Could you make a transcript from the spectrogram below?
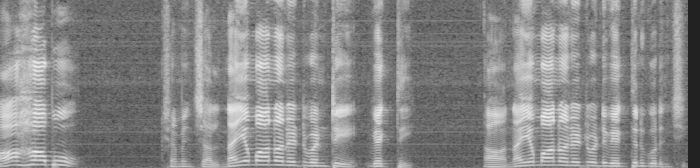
ఆహాబు క్షమించాలి. నయమాను అనేటువంటి వ్యక్తి. ఆ, నయమాను అనేటువంటి వ్యక్తిని గురించి.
